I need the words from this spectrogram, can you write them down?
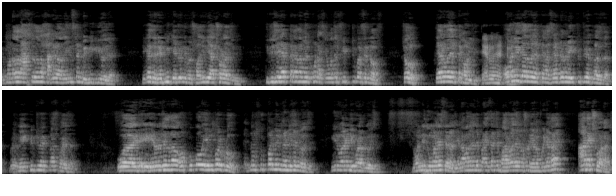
এই ফোনটা দাদা আসতে দাদা থাকে না দাদা ইনস্ট্যান্ট বিক্রি হয়ে যায়। ঠিক আছে? রেডমি কে টোয়েন্টি প্রো ছ জিবি একশো আঠাশ জিবি তিরিশ হাজার টাকা দামের ফোন আজকে আমাদের ফিফটি পার্সেন্ট অফ চলো তেরো হাজার টাকা অনলি তেরো হাজার অনলি তেরো হাজার টাকা। Snapdragon eight fifty five plus eight fifty five plus processor ও এটা রয়েছে দাদা পোকো এম ফোর প্রো একদম সুপার মিন কন্ডিশন রয়েছে। ইন ওয়ারেন্টি প্রোডাক্ট রয়েছে। অনলি দু মাসের সেট আছে এটা আমাদের কাছে প্রাইস আছে বারো হাজার নশো নিরানব্বই টাকায়। আট একশো আঠাশ।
